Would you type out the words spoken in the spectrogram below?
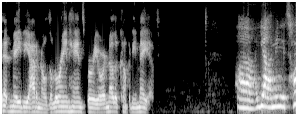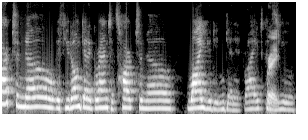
that maybe i don't know the lorraine hansberry or another company may have Uh, yeah, I mean, it's hard to know if you don't get a grant, it's hard to know why you didn't get it, right? Because Right. you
